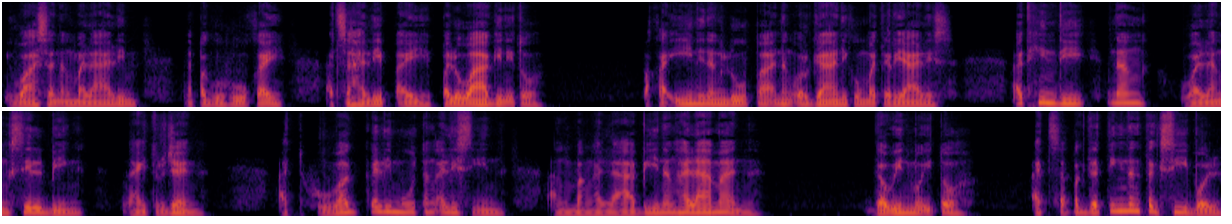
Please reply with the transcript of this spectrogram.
Iwasan ang malalim na paghuhukay at sa halip ay paluwagin ito. Pakainin ang lupa ng organikong materyales at hindi ng walang silbing nitrogen. At huwag kalimutang alisin ang mga labi ng halaman. Gawin mo ito at sa pagdating ng tagsibol,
